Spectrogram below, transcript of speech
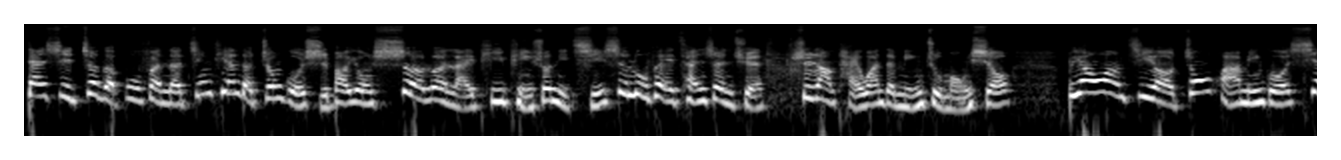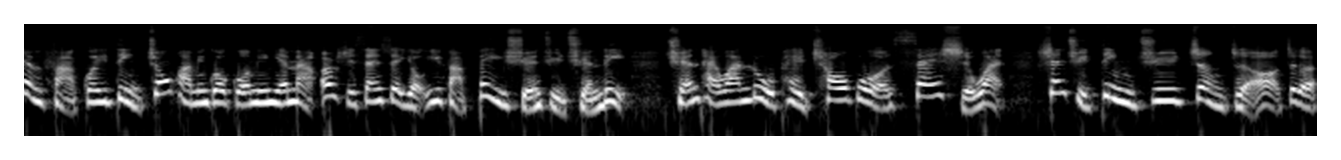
但是这个部分呢，今天的《中国时报》用社论来批评说，你歧视路配参政权是让台湾的民主蒙羞。不要忘记哦，中华民国宪法规定，中华民国国民年满二十三岁有依法被选举权利。全台湾陆配超过三十万，申请定居证者哦，这个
